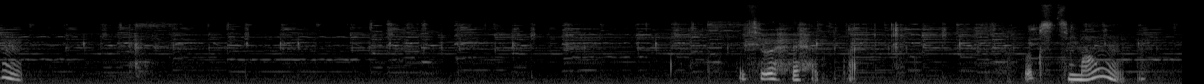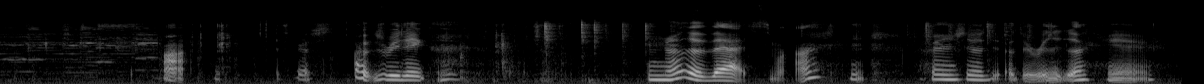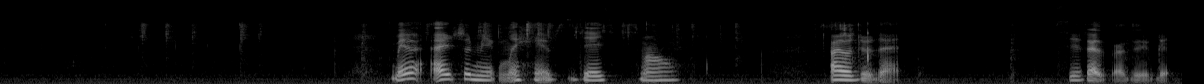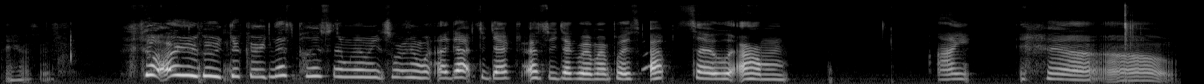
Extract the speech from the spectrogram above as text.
Hmm. Let's see Looks small. Ah, just, I was reading of that small. My friends do, do really good here. Maybe I should make my hips this small. I will do that. See you guys I do get my houses. So you going to decorate this place? And I'm going to be sorting what I got to dec actually decorate my place up. So um, I have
